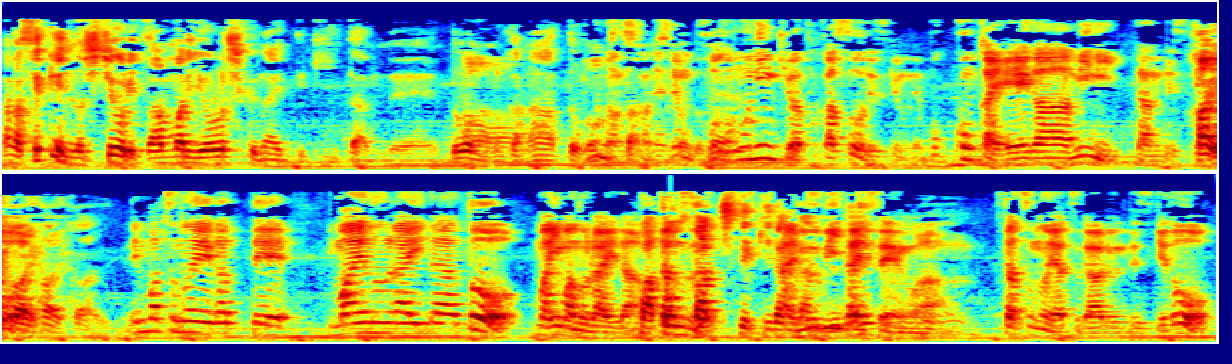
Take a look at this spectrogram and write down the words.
なんか世間の視聴率あんまりよろしくないって聞いたんで、どうなのかなとどう思ってたんなんですかね。ですけどね。でも子供人気は高そうですけどね。僕今回映画見に行ったんですけど、はいはいはいはい。年末の映画って、前のライダーと、まあ今のライダー。バトンタッチ的なはい、ムービー対戦はうん二つのやつがあるんですけど、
